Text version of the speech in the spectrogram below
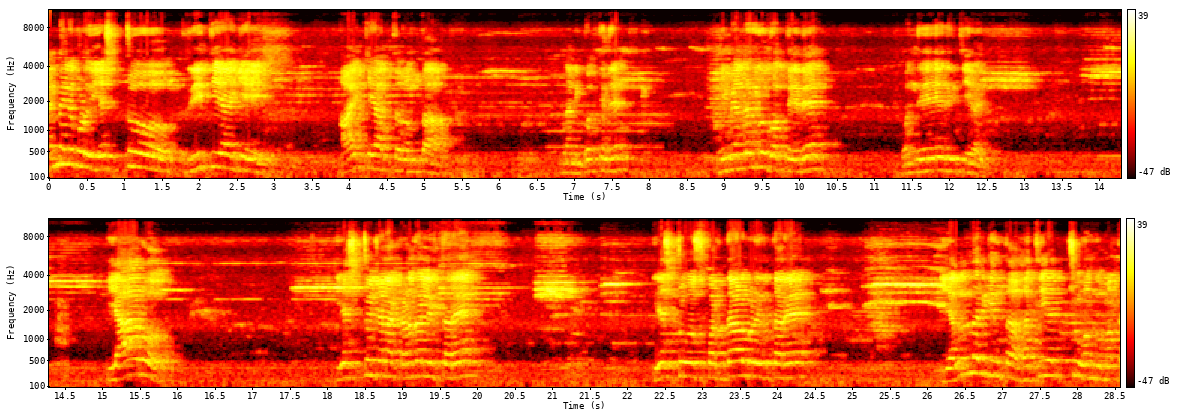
ಎಂ ಎಲ್ ಎಗಳು ಎಷ್ಟು ರೀತಿಯಾಗಿ ಆಯ್ಕೆ ಆಗ್ತಾರಂತ ನನಗೆ ಗೊತ್ತಿದೆ. ನಿಮ್ಮೆಲ್ಲರಿಗೂ ಗೊತ್ತಿದೆ. ಒಂದೇ ರೀತಿಯಾಗಿ. ಯಾರು ಎಷ್ಟು ಜನ ಕಣದಲ್ಲಿರ್ತಾರೆ, ಎಷ್ಟು ಸ್ಪರ್ಧಾಳುಗಳು ಇರ್ತಾರೆ ಎಲ್ಲರಿಗಿಂತ ಅತಿ ಹೆಚ್ಚು ಒಂದು ಮತ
